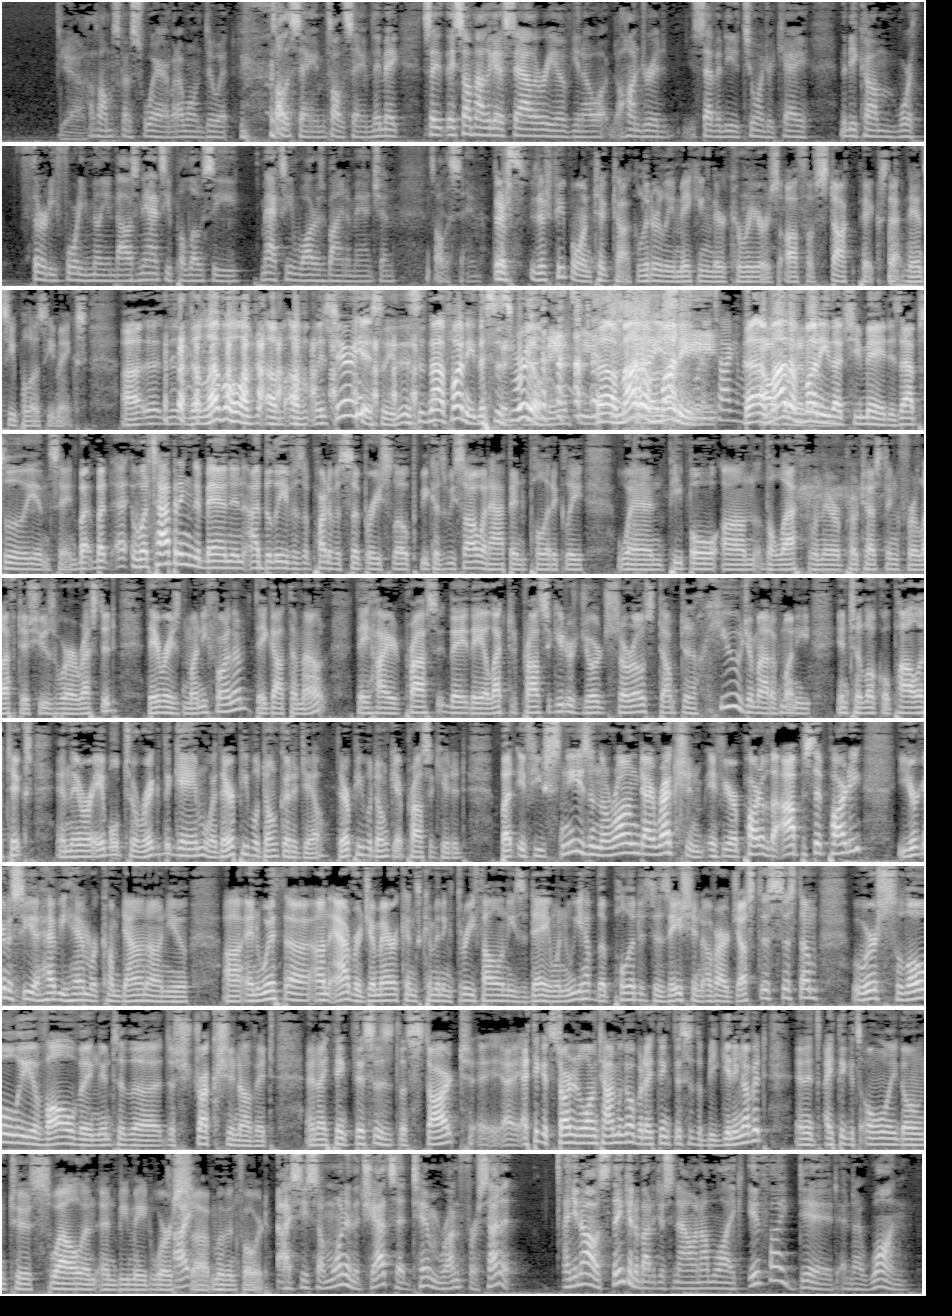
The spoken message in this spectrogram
yeah. I was almost going to swear, but I won't do it. It's all the same. It's all the same. They make say they somehow they get a salary of you know 170 to 200k. They become worth 30, 40 million dollars. Nancy Pelosi, Maxine Waters buying a mansion. It's all the same. There's there's people on TikTok literally making their careers off of stock picks that Nancy Pelosi makes. Uh, the, the, the level of, of, of seriously, this is not funny. This is The- real. the Nancy the amount of money, What are you talking the about? amount of money that she made is absolutely insane. But but uh, what's happening to Bannon, I believe, is a part of a slippery slope because we saw what happened politically when people on the left, when they were protesting for left issues, were arrested. They raised money for them. They got them out. They hired pros. They they they elected prosecutors. George Soros dumped a huge amount of money into local politics, and they were able to rig the game where their people don't go to jail, their people don't get prosecuted. But if you sneeze in the wrong direction, if you're a part of the opposite party, you're going to see a heavy hammer come down on you. Uh, and with, uh, on average, Americans committing three felonies a day, when we have the politicization of our justice system, we're slowly evolving into the destruction of it. And I think this is the start. I, I think it started a long time ago, but I think this is the beginning of it. And it's, I think it's only going to swell and, and be made worse I- uh, moving forward. I see someone in the chat said, Tim, run for Senate. And you know, I was thinking about it just now and I'm like, if I did and I won,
